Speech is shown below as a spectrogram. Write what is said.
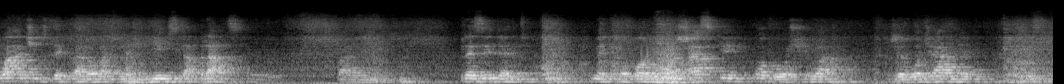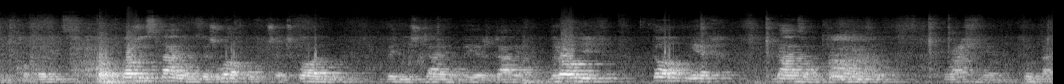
płacić, deklarować w miejsca pracy. Pani prezydent metropolii warszawskiej ogłosiła, że łodzianie w okolicy korzystają ze żłobków, przedszkoli, wyniszczają, wyjeżdżają drogi, to niech dadzą pieniądze właśnie tutaj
